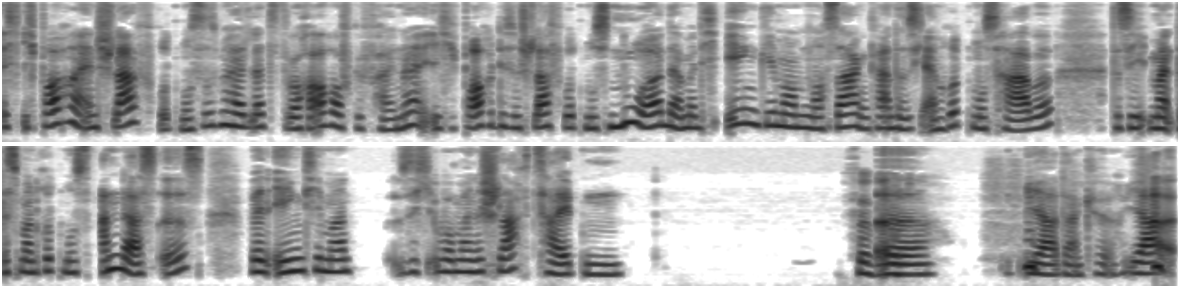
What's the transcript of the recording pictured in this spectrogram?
ich, ich brauche einen Schlafrhythmus. Das ist mir halt letzte Woche auch aufgefallen. Ne? Ich brauche diesen Schlafrhythmus nur, damit ich irgendjemandem noch sagen kann, dass ich einen Rhythmus habe, dass ich, mein, dass mein Rhythmus anders ist, wenn irgendjemand sich über meine Schlafzeiten Verwirrt. äh, ja, danke. Ja,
